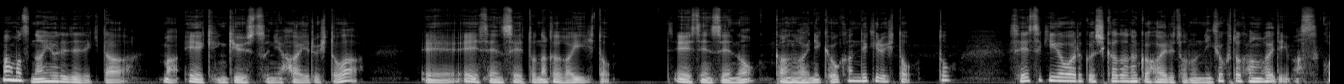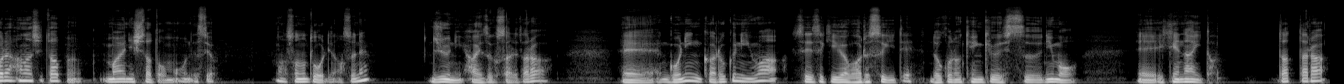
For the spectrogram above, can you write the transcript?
まあ、まず内容で出てきた、まあ、A 研究室に入る人は、えー A 先生と仲がいい人、A 先生の考えに共感できる人、成績が悪く仕方なく入る人の二極と考えています。これ話多分前にしたと思うんですよ。まあその通りなんですよね。10人配属されたら、えー5人か6人は成績が悪すぎて、どこの研究室にも、えー行けないと。だったら、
